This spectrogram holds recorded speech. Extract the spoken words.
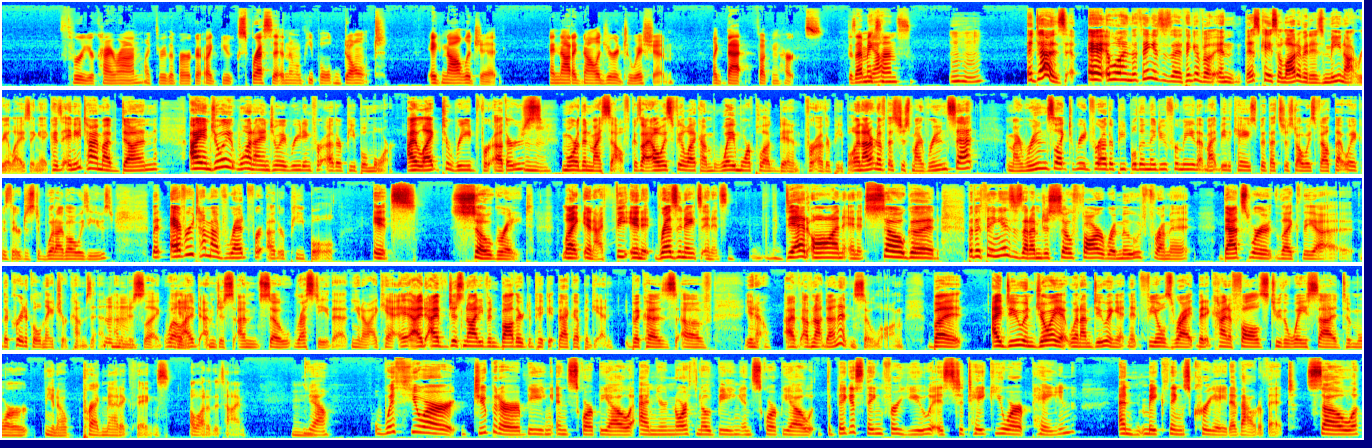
through your Chiron, like through the Virgo, like you express it, and then when people don't acknowledge it and not acknowledge your intuition, like that fucking hurts. Does that make Yeah. sense? Mm-hmm. It does. Eh, well, and the thing is, is I think of in this case, a lot of it is me not realizing it because anytime I've done, I enjoy one. I enjoy reading for other people more. I like to read for others mm-hmm. more than myself because I always feel like I'm way more plugged in for other people. And I don't know if that's just my rune set. And my runes like to read for other people than they do for me. That might be the case, but that's just always felt that way because they're just what I've always used. But every time I've read for other people, it's so great. Like, and I feel, and it resonates and it's dead on and it's so good. But the thing is, is that I'm just so far removed from it. That's where like the uh the critical nature comes in. I'm Mhm. just like, well, Yeah. I, I'm just I'm so rusty that you know I can't. I, I've just not even bothered to pick it back up again because of you know I've I've not done it in so long. But I do enjoy it when I'm doing it and it feels right. But it kind of falls to the wayside to more you know pragmatic things a lot of the time. Mhm. Yeah. With your Jupiter being in Scorpio and your North Node being in Scorpio, the biggest thing for you is to take your pain and make things creative out of it. So,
